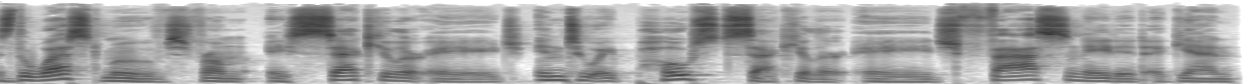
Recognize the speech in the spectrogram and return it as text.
As the West moves from a secular age into a post secular age, fascinated again,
